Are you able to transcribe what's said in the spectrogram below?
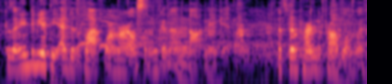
Because I need to be at the edge of the platform or else I'm gonna not make it. That's been part of the problem with,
